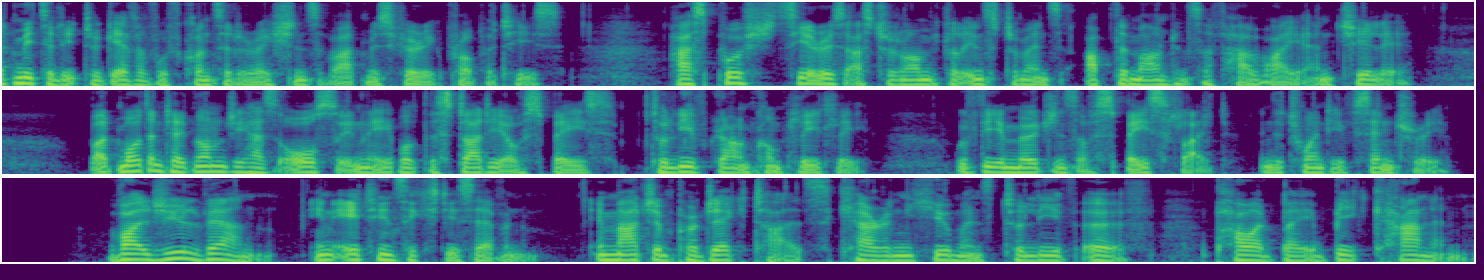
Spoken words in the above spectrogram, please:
admittedly together with considerations of atmospheric properties, has pushed serious astronomical instruments up the mountains of Hawaii and Chile. But modern technology has also enabled the study of space to leave ground completely, with the emergence of spaceflight in the 20th century. While Jules Verne, in 1867, imagined projectiles carrying humans to leave Earth powered by a big cannon,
